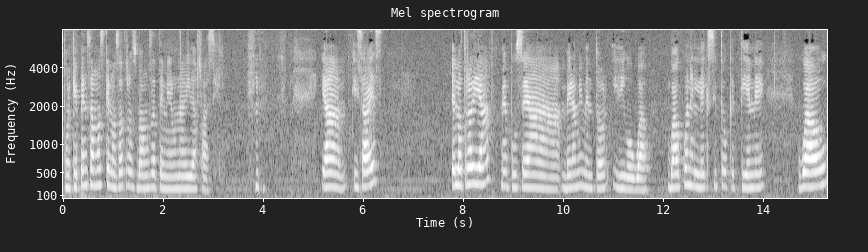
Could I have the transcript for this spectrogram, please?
¿Por qué pensamos que nosotros vamos a tener una vida fácil? ya, y sabes, el otro día me puse a ver a mi mentor y digo, wow, wow con el éxito que tiene, wow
